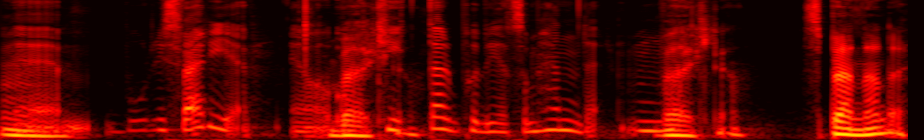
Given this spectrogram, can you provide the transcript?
mm. eh, bor i Sverige och Verkligen. tittar på det som händer. Mm. Verkligen. Spännande.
